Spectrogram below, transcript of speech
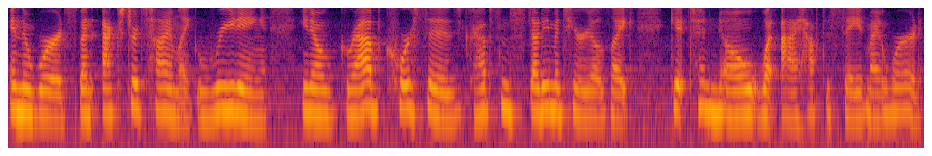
in the word, spend extra time like reading, you know, grab courses, grab some study materials, like get to know what I have to say in my word.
